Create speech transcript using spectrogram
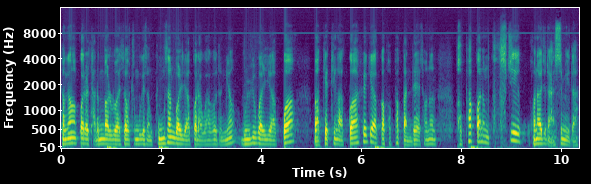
경영학과를 다른 말로 해서 중국에서는 공산관리학과라고 하거든요. 물류관리학과, 마케팅학과, 회계학과, 법학과인데 저는 법학과는 굳이 권하지는 않습니다.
